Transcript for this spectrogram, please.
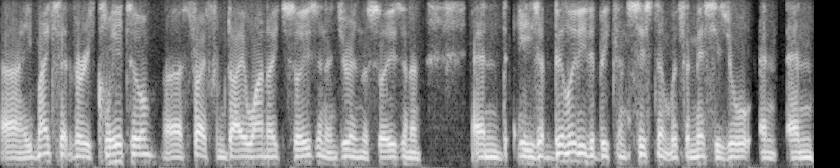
Uh, he makes that very clear to them uh, straight from day one each season and during the season, and and his ability to be consistent with the message and and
